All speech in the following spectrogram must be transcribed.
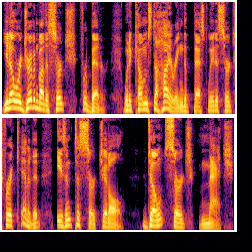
You know, we're driven by the search for better. When it comes to hiring, the best way to search for a candidate isn't to search at all. Don't search, match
